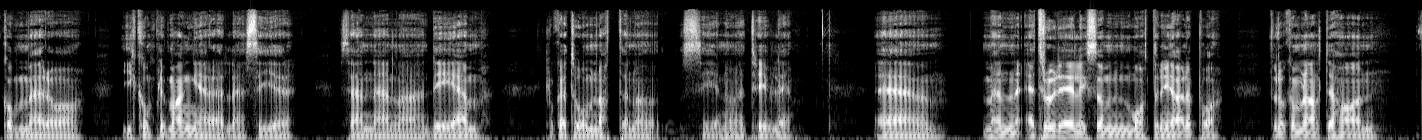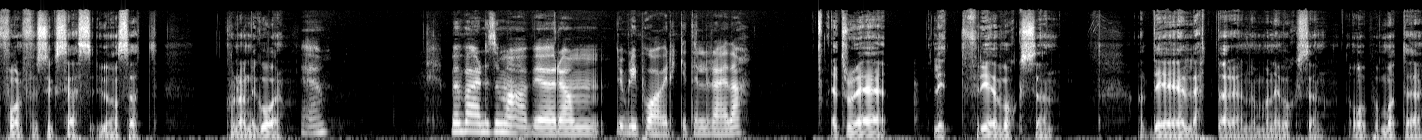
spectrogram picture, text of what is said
kommer og gir komplimenter, eller sier send en DM klokka to om natten og sier noe trivelig. Eh, men jeg tror det er liksom måten å gjøre det på, for da kan man alltid ha en form for suksess uansett hvordan det går. Ja. Men hva er det som avgjør om du blir påvirket eller ei, da? Jeg tror det er litt fordi jeg er voksen, at det er lettere når man er voksen. Og på en måte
